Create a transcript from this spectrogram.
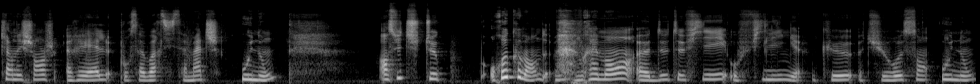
qu'un échange réel pour savoir si ça match ou non. Ensuite, je te recommande vraiment euh, de te fier au feeling que tu ressens ou non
